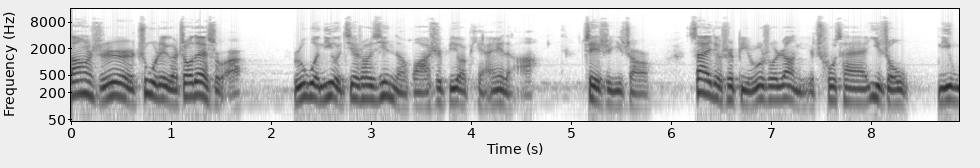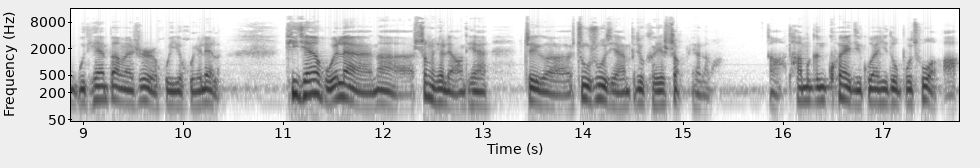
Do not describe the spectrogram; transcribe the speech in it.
当时住这个招待所，如果你有介绍信的话，是比较便宜的啊。这是一招。再就是，比如说让你出差一周，你五天办完事儿回回来了，提前回来，那剩下两天这个住宿钱不就可以省下了吗？啊，他们跟会计关系都不错啊，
